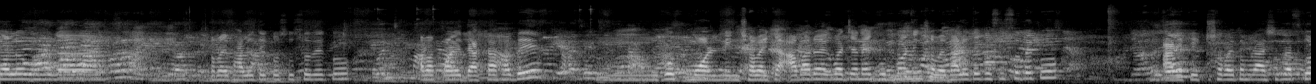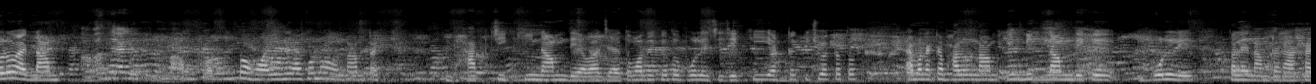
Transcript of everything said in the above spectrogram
চলো বন্ধুরা। সবাই ভালো থেকো, সুস্থ থেকো। আবার পরে দেখা হবে। গুড মর্নিং সবাইকে। আবারও একবার জানাই গুড মর্নিং সবাই ভালো থেকো, সুস্থ থেকো। আর একে একটু সবাই তোমরা আশীর্বাদ করো। আর নাম নামকরণ তো হয়নি এখনও। নামটা ভাবছি কি নাম দেওয়া যায়। তোমাদেরকে তো বলেছি যে কি একটা, কিছু একটা তো এমন একটা ভালো নাম ইউনিক নাম দেখে বললে তাহলে নামটা রাখা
